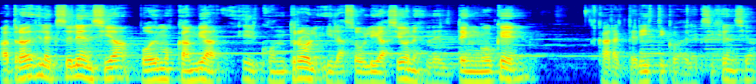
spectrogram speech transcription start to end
A través de la excelencia podemos cambiar el control y las obligaciones del tengo que, característicos de la exigencia,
